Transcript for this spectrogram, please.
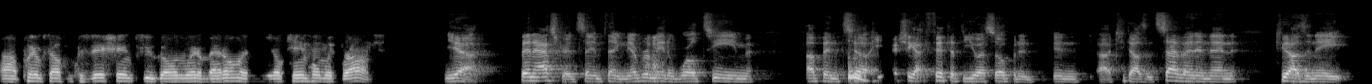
uh, put himself in position to go and win a medal, and you know, came home with bronze. Yeah. Ben Askren, same thing. Never made a world team up until he actually got fifth at the U.S. Open in, in uh, 2007. And then 2008,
